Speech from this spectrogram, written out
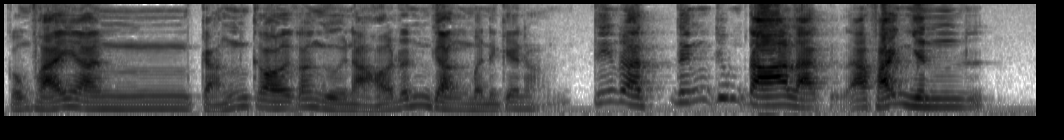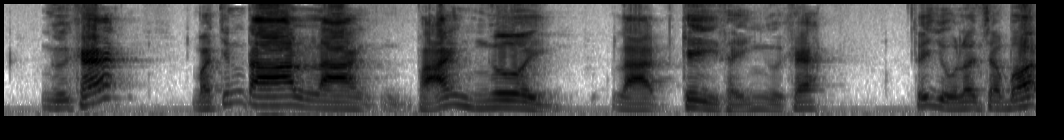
cũng phải uh, cẩn coi có người nào họ đến gần mình kia nọ. Tiếng là tiếng chúng ta là, là phải nhìn người khác mà chúng ta là phải người là kỳ thị người khác. Ví dụ lên xe bus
